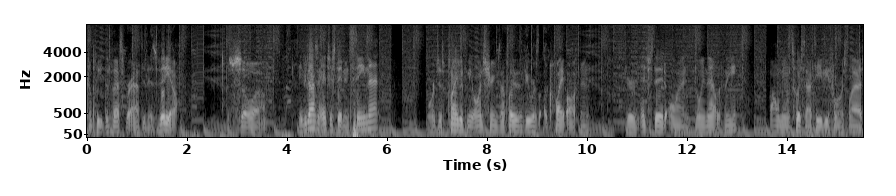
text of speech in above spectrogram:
complete the Vesper after this video. So, uh, if you guys are interested in seeing that, or just playing with me on streams, I play with viewers quite often. If you're interested on doing that with me, follow me on twitch.tv forward slash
